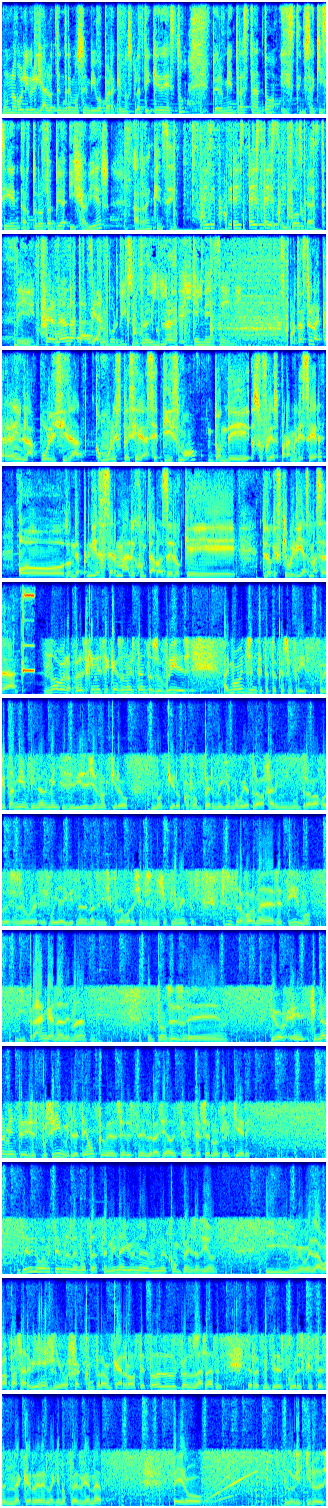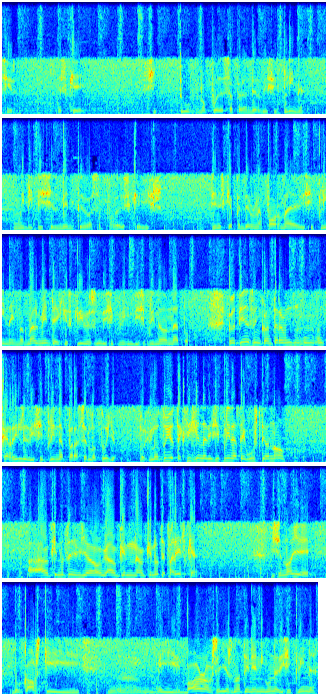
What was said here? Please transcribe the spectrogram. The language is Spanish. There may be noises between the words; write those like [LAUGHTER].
un nuevo libro y ya lo tendremos en vivo para que nos platique de esto. Pero mientras tanto, este, pues aquí siguen Arturo Tapia y Javier. Arránquense. Este, este, este es el podcast de Fernanda Tapia por Dixon Prodigy MSN. Soportaste una carrera en la publicidad como una especie de ascetismo donde sufrías para merecer o donde aprendías a hacer mal y juntabas de lo que de lo que escribirías más adelante. No, bueno, pero es que en este caso no es tanto sufrir, es hay momentos en que te toca sufrir, porque también finalmente si dices yo no quiero no quiero corromperme, yo no voy a trabajar en ningún trabajo de esos, yo voy a vivir nada más de mis colaboraciones en los suplementos, pues es otra forma de ascetismo y prangan además. Entonces, eh, yo, eh, finalmente dices, pues sí, le tengo que obedecer a este desgraciado y tengo que hacer lo que él quiere. Pues también le voy a meter una la nota, también hay una, compensación. Y me la voy a pasar bien, [LAUGHS] y voy a comprar un carrote, todas esas cosas las haces. De repente descubres que estás en una carrera en la que no puedes ganar. Pero lo que quiero decir es que si tú no puedes aprender disciplina, muy difícilmente vas a poder escribir tienes que aprender una forma de disciplina y normalmente el que escribe es un indisciplinado nato, pero tienes que encontrar un, carril de disciplina para hacer lo tuyo, porque lo tuyo te exige una disciplina, te guste o no, aunque no te, aunque, aunque no te parezca. Dicen, oye, Bukowski mm, y Burroughs, ellos no tenían ninguna disciplina.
